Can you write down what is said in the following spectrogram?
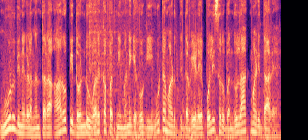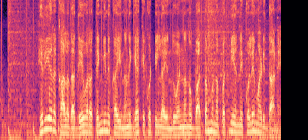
ಮೂರು ದಿನಗಳ ನಂತರ ಆರೋಪಿ ದೊಂಡು ವರಕ ಪತ್ನಿ ಮನೆಗೆ ಹೋಗಿ ಊಟ ಮಾಡುತ್ತಿದ್ದ ವೇಳೆ ಪೊಲೀಸರು ಬಂದು ಲಾಕ್ ಮಾಡಿದ್ದಾರೆ. ಹಿರಿಯರ ಕಾಲದ ದೇವರ ತೆಂಗಿನಕಾಯಿ ನನಗ್ಯಾಕೆ ಕೊಟ್ಟಿಲ್ಲ ಎಂದು ಅಣ್ಣನೊಬ್ಬ ತಮ್ಮನ ಪತ್ನಿಯನ್ನೇ ಕೊಲೆ ಮಾಡಿದ್ದಾನೆ.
